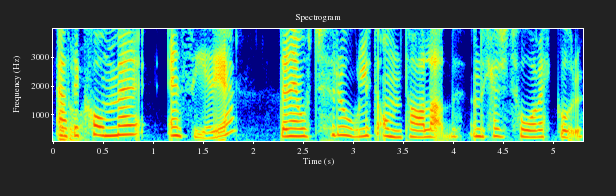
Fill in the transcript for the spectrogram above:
Att det kommer en serie. Den är otroligt omtalad under kanske två veckor.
